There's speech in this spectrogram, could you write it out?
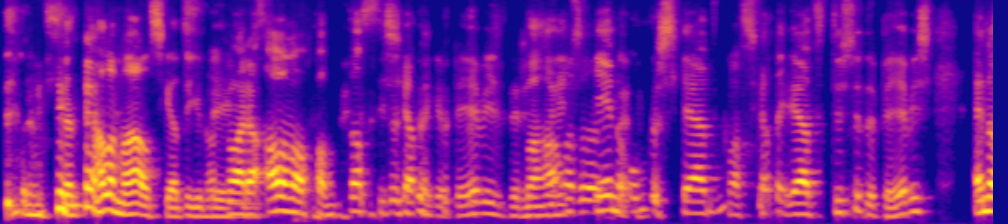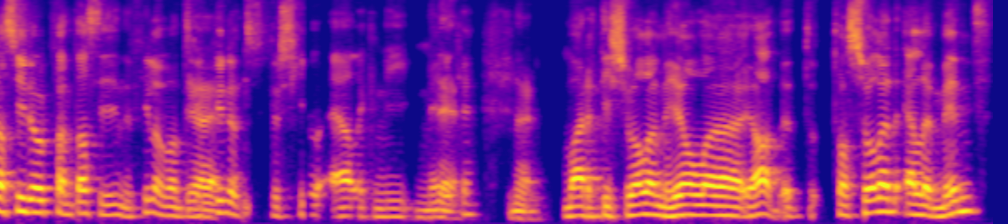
Het zijn allemaal schattige baby's. Het waren allemaal fantastisch schattige baby's. Er, er is geen onderscheid qua schattigheid tussen de baby's. En dat zie je ook fantastisch in de film, want ja, je kunt het verschil eigenlijk niet merken. Nee, nee. Maar het is wel een heel... Uh, ja, het, het was wel een element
